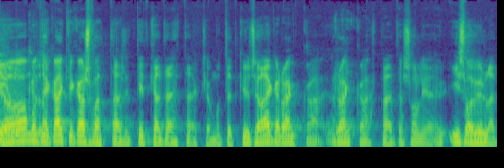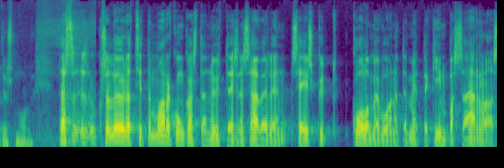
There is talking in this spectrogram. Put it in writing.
Joo, mutta ne kaikki kasvattaa sitten pitkältä tähtäyksellä, mutta kyllä se aika rankkaa, rankkaa päätös oli ja iso yllätys mulle. Tässä kun sä löydät sitten Markun kanssa tämän yhteisen sävelen 73 vuonna, että menette kimpassa RAC.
